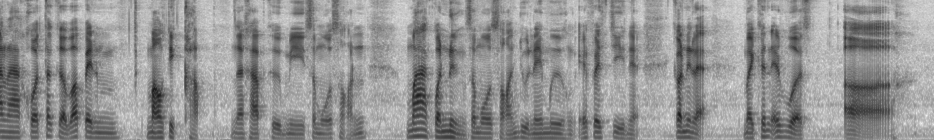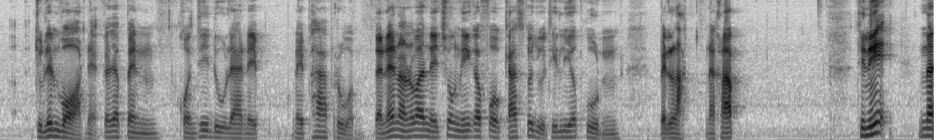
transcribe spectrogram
อนาคตถ้าเกิดว่าเป็นมัลติคลับนะครับคือมีสโมสรมากกว่า 1 สโมสรอยู่ในมือของ FSG เนี่ยก็นี่แหละไมเคิลเอ็ดเวิร์สจูเลียนวอร์ดเนี่ยก็จะเป็นคนที่ดูแลในในภาพรวม แต่แน่นอนว่าในช่วงนี้ก็โฟกัสก็อยู่ที่เลี้ยวพูลเป็นหลักนะครับ ทีนี้ใน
